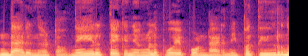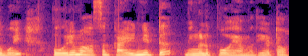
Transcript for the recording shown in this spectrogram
ഉണ്ടായിരുന്നു കേട്ടോ. നേരത്തെയൊക്കെ ഞങ്ങൾ പോയപ്പോൾ ഉണ്ടായിരുന്നു. ഇപ്പോൾ തീർന്നു പോയി. അപ്പോൾ ഒരു മാസം കഴിഞ്ഞിട്ട് നിങ്ങൾ പോയാൽ മതി കേട്ടോ.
